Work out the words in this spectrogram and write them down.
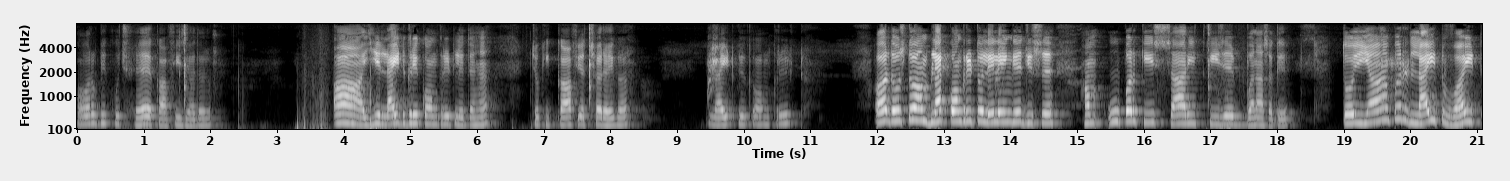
और भी कुछ है काफ़ी ज़्यादा। आ ये लाइट ग्रे कंक्रीट लेते हैं, जो कि काफ़ी अच्छा रहेगा। Light grey concrete. और दोस्तों, हम ब्लैक कंक्रीट तो ले लेंगे, जिससे हम ऊपर की सारी चीज़ें बना सके। तो यहाँ पर लाइट वाइट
